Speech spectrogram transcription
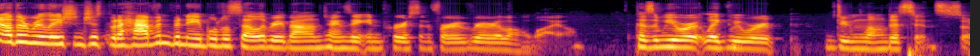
in other relationships, but I haven't been able to celebrate Valentine's Day in person for a very long while. Because we were like we were doing long distance, so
